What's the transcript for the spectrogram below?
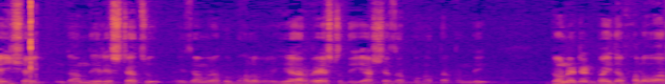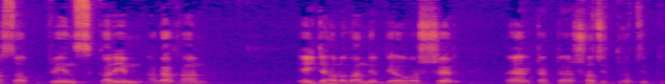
এই সেই গান্ধীর স্ট্যাচু এই যে আমরা খুব ভালোভাবে here rest the ashes of Mahatma Gandhi donated by the followers of prince Karim Aga Khan এইটা হলো গান্ধীর দেহবর্ষের একটা একটা সচিত্র চিত্র।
